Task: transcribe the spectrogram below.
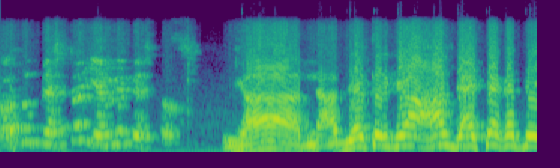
ಹಸು ಬೆಸ್ಟ್ ಎಮ್ಮೆ ಬೆಸ್ಟ್ ಈಗ ಅಭ್ಯರ್ಥಿಗೆ ಹಾಲ್ ಜಾಸ್ತಿ ಆಕತಿ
